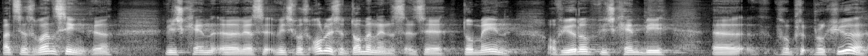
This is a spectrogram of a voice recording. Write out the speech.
But there's one thing uh, which, can, uh, which was always a dominance as a domain of Europe, which can be uh, procure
